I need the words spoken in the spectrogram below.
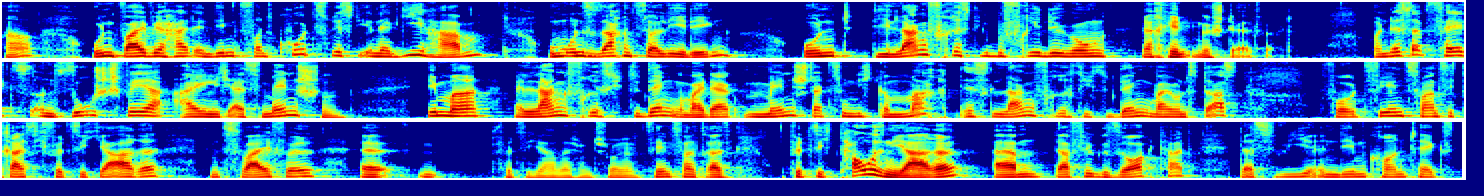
Ja, und weil wir halt in dem Fall kurzfristig Energie haben, um unsere Sachen zu erledigen und die langfristige Befriedigung nach hinten gestellt wird. Und deshalb fällt es uns so schwer eigentlich als Menschen, immer langfristig zu denken, weil der Mensch dazu nicht gemacht ist, langfristig zu denken, weil uns das vor 10, 20, 30, 40 Jahre im Zweifel äh, 40 Jahre schon, Entschuldigung, 10, 20, 30, 40.000 Jahre ähm, dafür gesorgt hat, dass wir in dem Kontext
